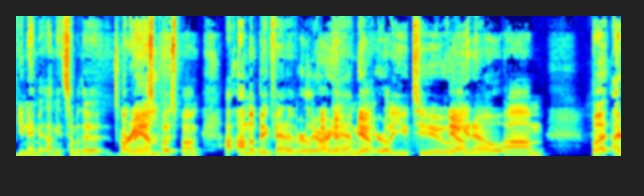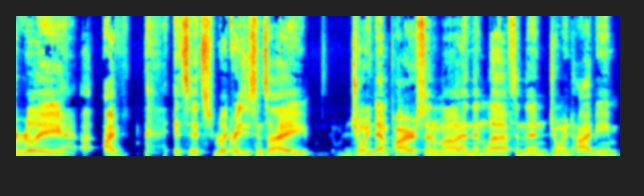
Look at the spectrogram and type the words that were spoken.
you name it. I mean, some of the, the REM? post punk. I'm a big fan of early Okay, REM, yeah, yeah. early U2, Yeah. you know. Um, but I really, I've, it's it's really crazy since I joined Empire Cinema and then left and then joined High Beam.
